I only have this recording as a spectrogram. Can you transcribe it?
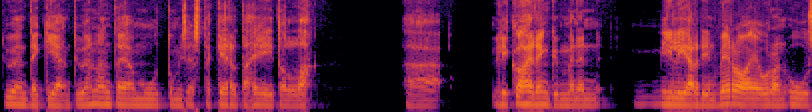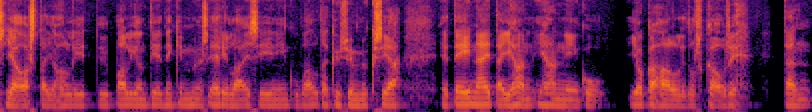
työntekijän työnantajan muuttumisesta kertaheitolla, ää, yli 20 miljardin veroeuron uusjaosta, johon liittyy paljon tietenkin myös erilaisia niin kuin valtakysymyksiä. Että ei näitä ihan, ihan niin kuin joka hallituskausi tämän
